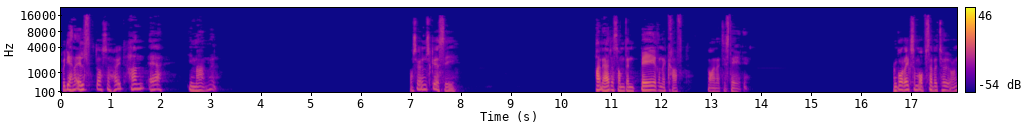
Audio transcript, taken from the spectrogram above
Fordi han har elsket os så højt. Han er Immanuel. Og så ønsker jeg at sige, han er der som den bærende kraft, når han er til stede. Han går der ikke som observatøren.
